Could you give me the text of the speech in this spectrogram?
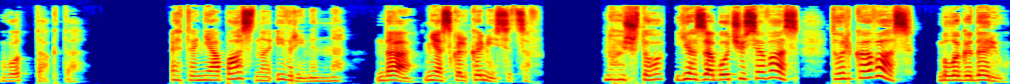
вот так-то. Это не опасно и временно. Да, несколько месяцев. Ну и что? Я забочусь о вас, только о вас. Благодарю.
